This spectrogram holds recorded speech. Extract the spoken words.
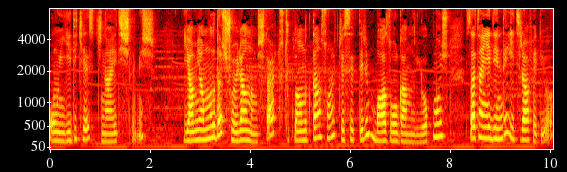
17 kez cinayet işlemiş. Yamyamlığı da şöyle anlamışlar. Tutuklandıktan sonra cesetlerin bazı organları yokmuş. Zaten yediğinde itiraf ediyor.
